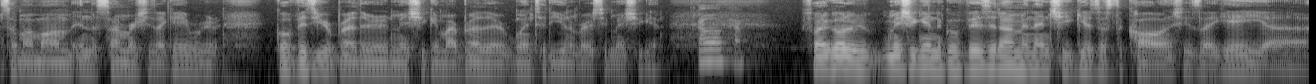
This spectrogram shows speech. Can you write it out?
So my mom in the summer, she's like, "Hey, we're gonna go visit your brother in Michigan." My brother went to the University of Michigan. Oh, okay. So I go to Michigan to go visit him, and then she gives us the call, and she's like, "Hey, uh,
